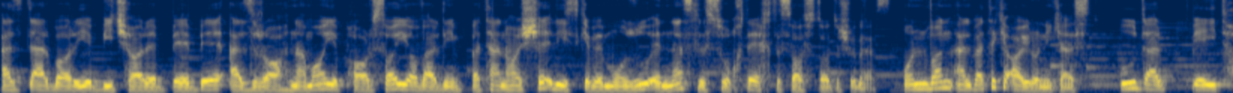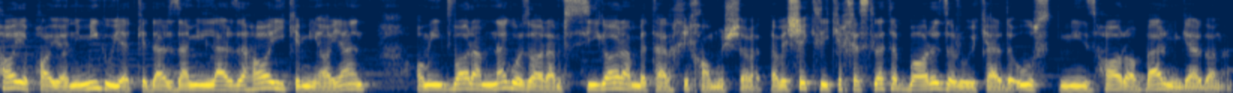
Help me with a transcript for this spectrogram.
از درباره بیچاره ببه از راهنمای پارسایی آوردیم و تنها شعری است که به موضوع نسل سوخته اختصاص داده شده است. عنوان البته که آیرونیک است. او در بیت های پایانی می‌گوید که در زمین لرزه هایی که می آیند امیدوارم نگذارم سیگارم به تلخی خاموش شود و به شکلی که خصلت بارز روی کرده اوست میزها را برمیگرداند.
